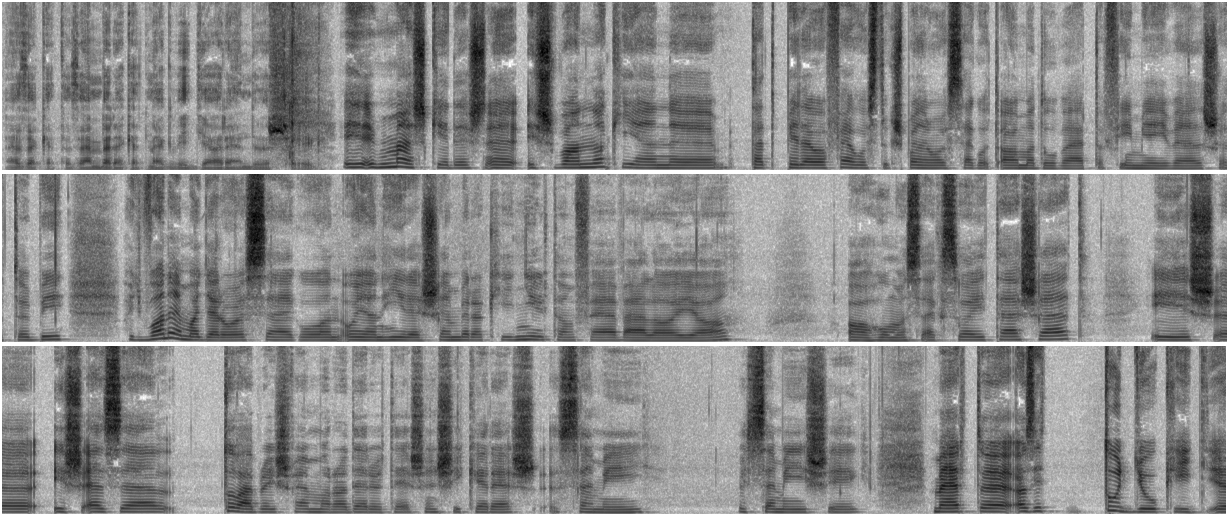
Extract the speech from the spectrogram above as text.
ezeket az embereket megvédje a rendőrség. Más kérdés, és vannak ilyen, tehát például felhoztuk Spanyolországot, Almadóvárt a filmjeivel, stb., hogy van-e Magyarországon olyan híres ember, aki nyíltan felvállalja a homoszexualitását, és, és ezzel továbbra is fennmarad erőteljesen sikeres személy, vagy személyiség. Mert azért tudjuk így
